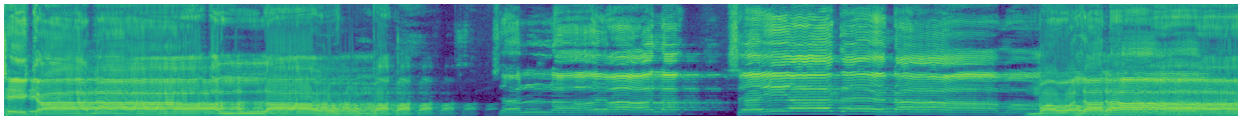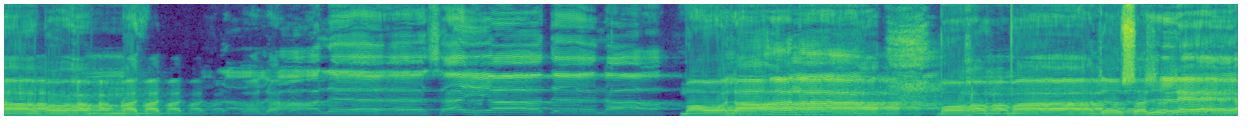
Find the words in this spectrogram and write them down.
ঠিকানা। আল্লাহুম্মা। সাল্লাল্লাহু সাইয়্যিদানা মাওলানা মুহাম্মদ। আলে সাইয়্যিদানা মৌলানা মোহাম্মদ সাল্লাল্লাহু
